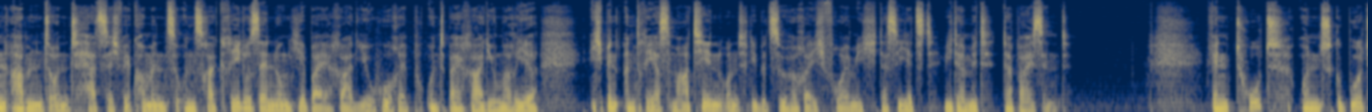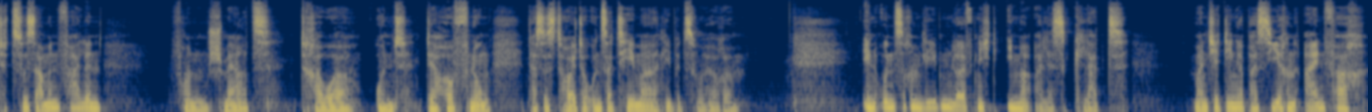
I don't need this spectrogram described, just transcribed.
Guten Abend und herzlich willkommen zu unserer Credo-Sendung hier bei Radio Horeb und bei Radio Maria. Ich bin Andreas Martin und liebe Zuhörer, ich freue mich, dass Sie jetzt wieder mit dabei sind. Wenn Tod und Geburt zusammenfallen, von Schmerz, Trauer und der Hoffnung, das ist heute unser Thema, liebe Zuhörer. In unserem Leben läuft nicht immer alles glatt. Manche Dinge passieren einfach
